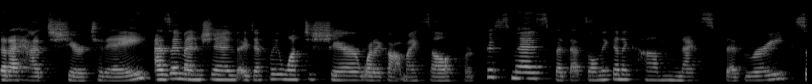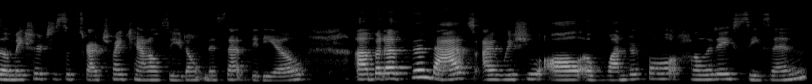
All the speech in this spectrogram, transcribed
that I had to share today. As I mentioned, I definitely want to share what I got myself for Christmas, but that's only going to come next February. So make sure to subscribe to my channel so you don't miss that video. Uh, but other than that, I wish you all a wonderful holiday season.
